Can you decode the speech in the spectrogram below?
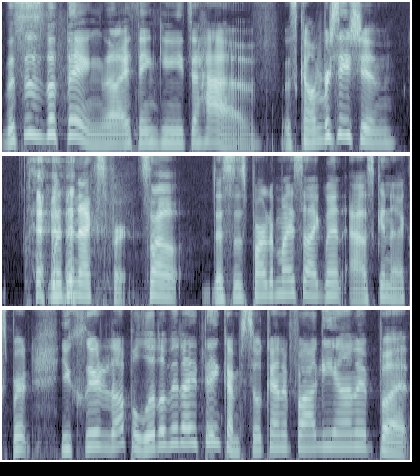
this is the thing that I think you need to have this conversation with an expert. So this is part of my segment, Ask an Expert. You cleared it up a little bit, I think. I'm still kind of foggy on it, but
